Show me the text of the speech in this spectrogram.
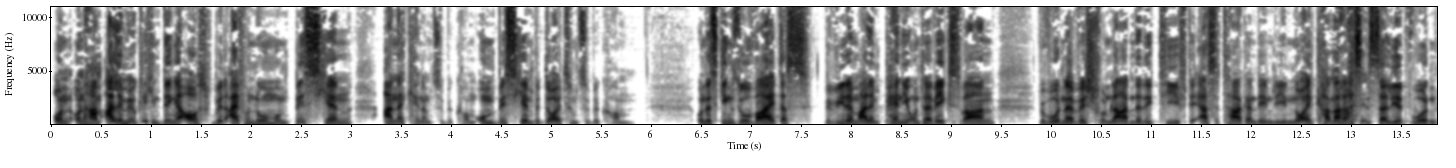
Und, und haben alle möglichen Dinge ausprobiert, einfach nur um ein bisschen Anerkennung zu bekommen, um ein bisschen Bedeutung zu bekommen. Und es ging so weit, dass wir wieder mal im Penny unterwegs waren wir wurden erwischt vom Ladendetektiv, der erste Tag, an dem die neuen Kameras installiert wurden.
